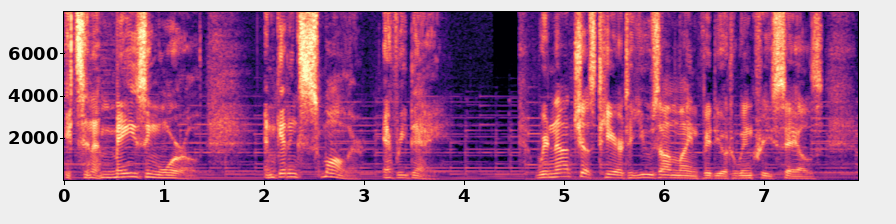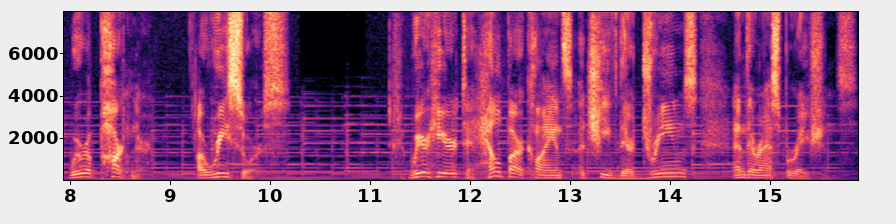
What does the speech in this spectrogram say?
It's an amazing world and getting smaller every day. We're not just here to use online video to increase sales. We're a partner, a resource. We're here to help our clients achieve their dreams and their aspirations.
